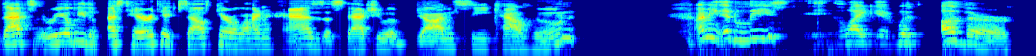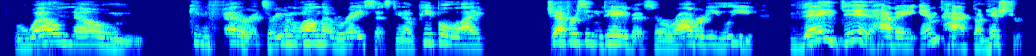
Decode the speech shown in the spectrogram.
that's really the best heritage South Carolina has is a statue of John C. Calhoun. I mean, at least like with other well-known Confederates or even well-known racists, you know, people like Jefferson Davis or Robert E. Lee, they did have a impact on history.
